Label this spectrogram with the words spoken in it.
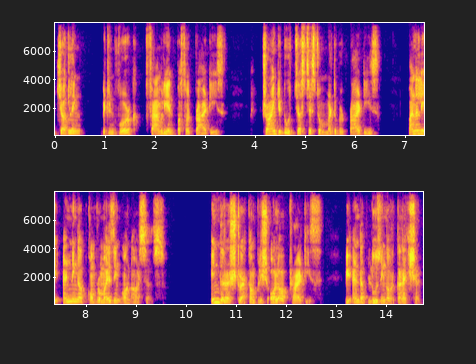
juggling between work, family, and personal priorities, trying to do justice to multiple priorities, finally ending up compromising on ourselves. In the rush to accomplish all our priorities, we end up losing our connection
